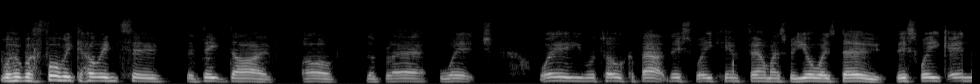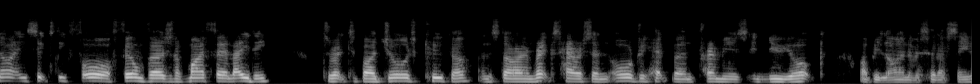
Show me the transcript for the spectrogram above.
well, before we go into the deep dive of the Blair Witch, we will talk about this week in film as we always do. This week in 1964, film version of My Fair Lady, directed by George Cukor and starring Rex Harrison, Audrey Hepburn, premieres in New York. I'd be lying if I said I've seen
